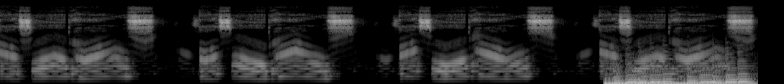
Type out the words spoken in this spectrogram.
Disorders, disorders, disorders, disorders,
